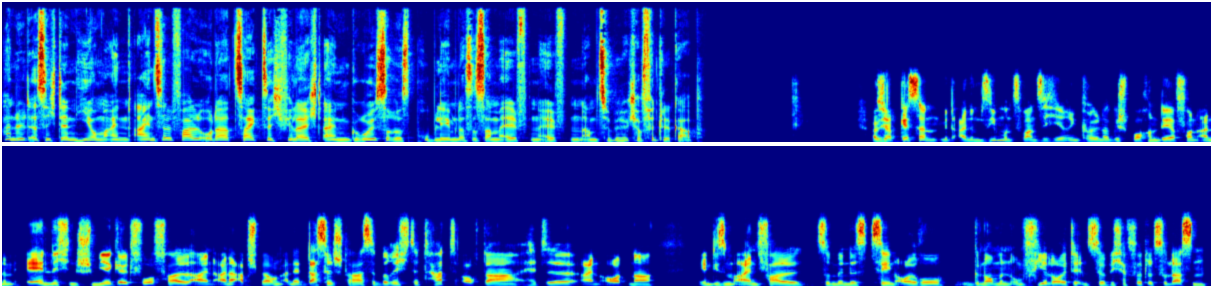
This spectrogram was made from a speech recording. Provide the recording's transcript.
Handelt es sich denn hier um einen Einzelfall oder zeigt sich vielleicht ein größeres Problem, das es am 11.11. .11. am Züricher Viertel gab? Also ich habe gestern mit einem 27-jährigen Kölner gesprochen, der von einem ähnlichen Schmiergeldvorfall in einer Absperrung an der Dasselstraße berichtet hat. Auch da hätte ein Ordner in diesem einen Fall zumindest 10 Euro genommen, um vier Leute ins Zülpicher Viertel zu lassen.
